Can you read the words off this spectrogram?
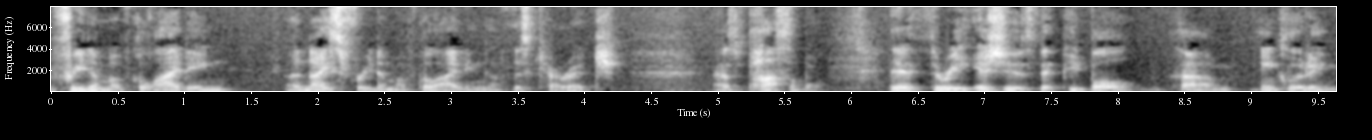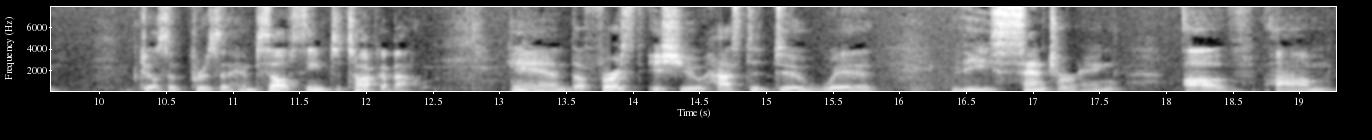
freedom of gliding, a nice freedom of gliding of this carriage as possible. There are three issues that people, um, including Josef Prusa himself, seem to talk about. And the first issue has to do with the centering of um,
